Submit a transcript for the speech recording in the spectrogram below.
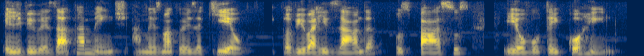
Ele viu exatamente a mesma coisa que eu. Ouviu a risada, os passos e eu voltei correndo.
